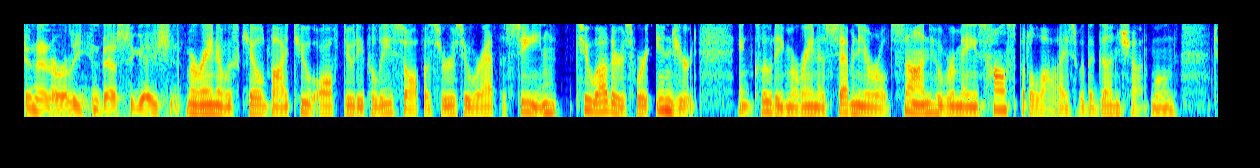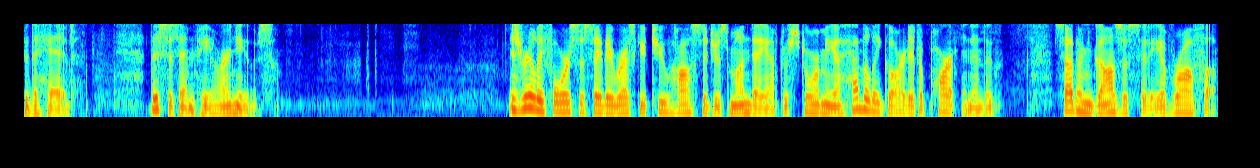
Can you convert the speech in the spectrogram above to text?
in an early investigation. Moreno was killed by two off duty police officers who were at the scene. Two others were injured, including Moreno's seven year old son, who remains hospitalized with a gunshot wound to the head. This is NPR News. Israeli forces say they rescued two hostages Monday after storming a heavily guarded apartment in the southern Gaza city of Rafah.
